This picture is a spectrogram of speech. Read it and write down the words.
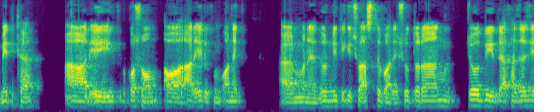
মিথ্যা আর এই কসম আর এরকম অনেক মানে দুর্নীতি কিছু আসতে পারে। সুতরাং যদি দেখা যায় যে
